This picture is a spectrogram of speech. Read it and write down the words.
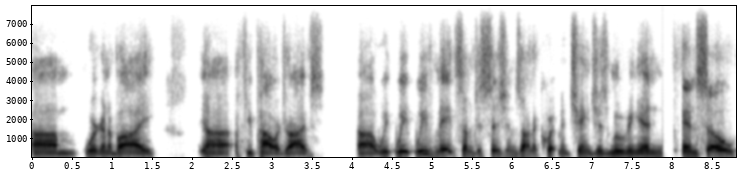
um, we're going to buy uh, a few power drives. Uh, we, we, we've made some decisions on equipment changes moving in. And so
